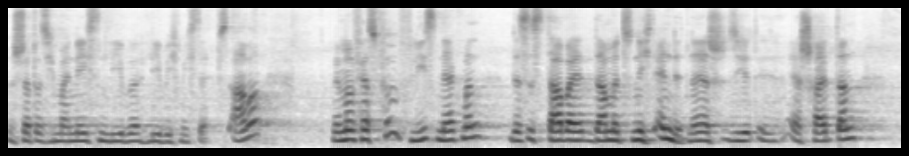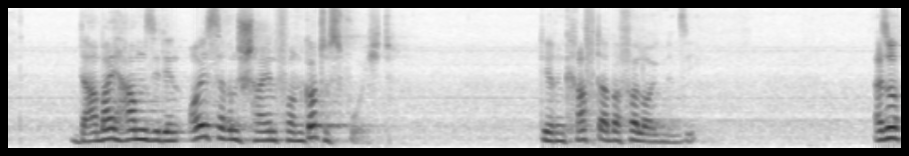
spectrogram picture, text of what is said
Anstatt dass ich meinen Nächsten liebe, liebe ich mich selbst. Aber wenn man Vers 5 liest, merkt man, dass es dabei damit nicht endet. Ne? Er schreibt dann, dabei haben sie den äußeren Schein von Gottesfurcht, deren Kraft aber verleugnen sie. Also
